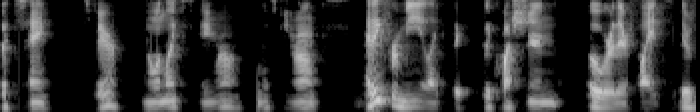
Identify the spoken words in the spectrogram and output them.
That's hey, it's fair. No one likes being wrong. No one likes being wrong. I think for me, like the, the question over their fights, there's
